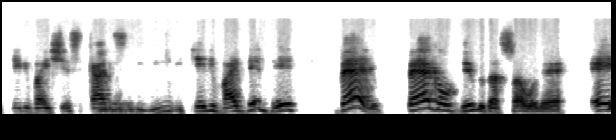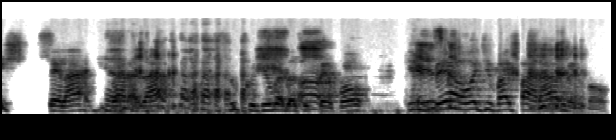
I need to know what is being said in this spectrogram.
e que ele vai encher esse cálice uhum. de vinho e que ele vai beber. Velho, pega o umbigo da sua mulher, enche, sei lá, de Guaraná, suco de uma da Super Bowl, e vê escut... aonde vai parar, meu irmão.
